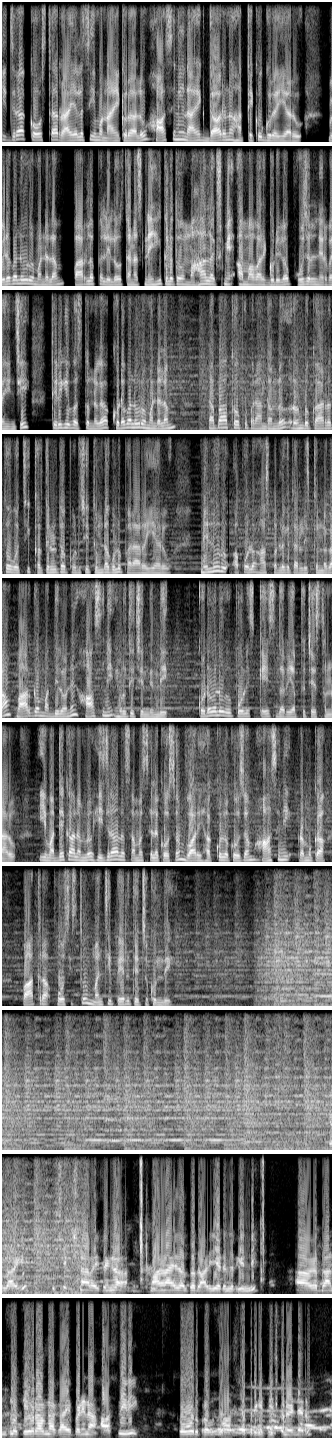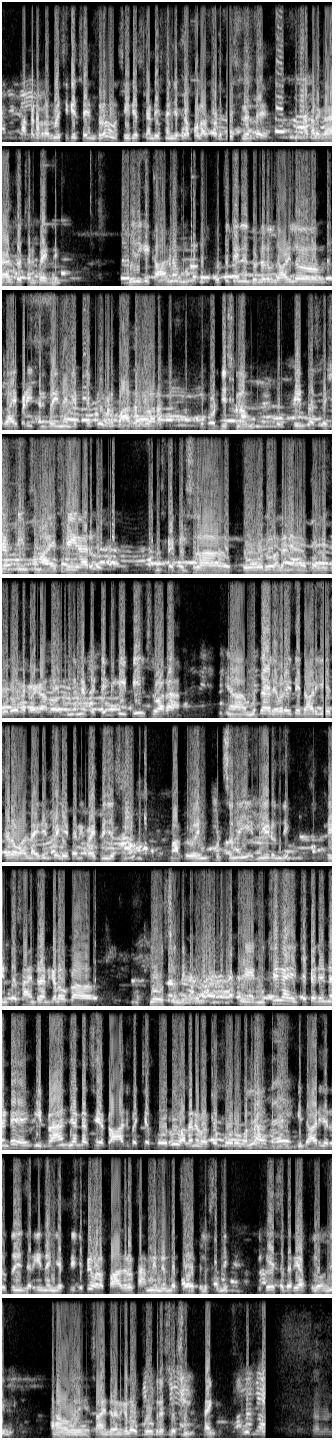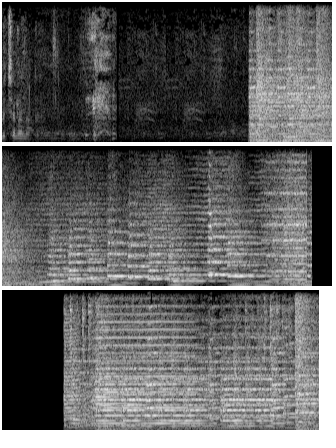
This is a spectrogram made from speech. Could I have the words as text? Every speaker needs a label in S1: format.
S1: హిజ్రా కోస్తా రాయలసీమ నాయకురాలు హాసిని నాయక్ దారుణ హత్యకు గురయ్యారు. విడవలూరు మండలం పార్లపల్లిలో తన స్నేహితులతో మహాలక్ష్మి అమ్మవారి గుడిలో పూజలు నిర్వహించి తిరిగి వస్తుండగా కుడవలూరు మండలం టబాతోపు ప్రాంతంలో రెండు కార్లతో వచ్చి కత్తులతో పొడిచి తుండగులు పరారయ్యారు. నెల్లూరు అపోలో హాస్పిటల్కి తరలిస్తుండగా మార్గం మధ్యలోనే హాసిని మృతి చెందింది. కొడవలూరు పోలీస్ కేసు దర్యాప్తు చేస్తున్నారు. ఈ మధ్యకాలంలో హిజ్రాల సమస్యల కోసం వారి హక్కుల కోసం హాసిని ప్రముఖ పాత్ర పోషిస్తూ మంచి పేరు తెచ్చుకుంది.
S2: లాగి శిక్షణారహితంగా మారణాయుధాలతో దాడి చేయడం జరిగింది. దాంట్లో తీవ్రంగా గాయపడిన హాస్మిని కోవూరు ప్రభుత్వ ఆసుపత్రికి తీసుకుని వెళ్ళారు అక్కడ ప్రథమ చికిత్స యంత్రం సీరియస్ కండిషన్ అని చెప్పి అపోలో హాస్పిటల్ తీసుకుని వెళ్తే అక్కడ గాయాలతో చనిపోయింది. దీనికి కారణం గుర్తు తెలియని దుండగుల దాడిలో గాయపడి చనిపోయిందని చెప్పి చెప్పి వాళ్ళ ఫాదర్ ద్వారా రిపోర్ట్ తీసుకున్నాము. దీంట్లో స్పెషల్ టీమ్స్ మా ఎస్పీ గారు ఇన్స్పెక్టర్స్ కోవూరు అలానే పొదలకూరు రకరకాల వాళ్ళందరినీ పెట్టి ఈ టీమ్స్ ద్వారా ముద్దాయిలు ఎవరైతే దాడి చేశారో వాళ్ళని ఐడెంటిఫై చేయడానికి ప్రయత్నం చేస్తున్నాం మాకు ఇన్పుట్స్ ఉన్నాయి లీడ్ ఉంది. దీంట్లో సాయంత్రానికల్లా ఒక వస్తుంది. ఈ ముఖ్యంగా చెప్పేది ఏంటంటే ఈ ట్రాన్స్జెండర్స్ యొక్క ఆధిపత్య పోరు అలానే వర్గ పోరు వల్ల ఈ దాడి జరుగుతుంది జరిగిందని చెప్పి చెప్పి వాళ్ళ ఫాదర్ ఫ్యామిలీ మెంబర్స్ ద్వారా తెలుస్తుంది. ఈ కేసు దర్యాప్తులో ఉంది. ఆ, సాయంత్రానికల్లా ప్రోగ్రెస్ వస్తుంది. Thank you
